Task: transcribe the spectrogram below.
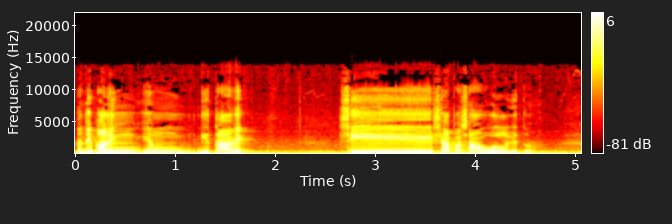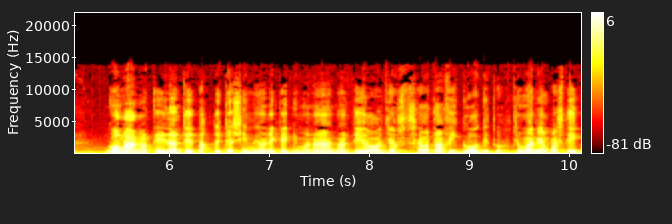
nanti paling yang ditarik si siapa? Saul gitu. Gue nggak ngerti nanti taktiknya Simeone kayak gimana nanti lawan Celta Vigo gitu. Cuman yang pasti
